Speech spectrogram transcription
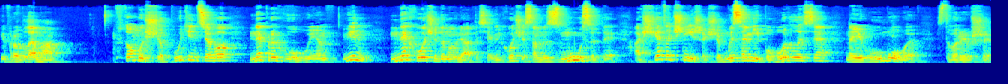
І проблема в тому, що Путін цього не приховує. Він не хоче домовлятися, він хоче саме змусити, а ще точніше, щоб ми самі погодилися на його умови, створивши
